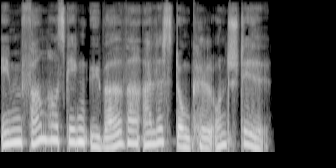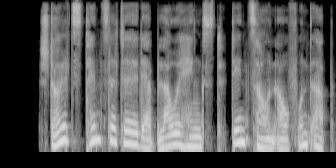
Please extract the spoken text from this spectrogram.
Im Farmhaus gegenüber war alles dunkel und still. Stolz tänzelte der blaue Hengst den Zaun auf und ab.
